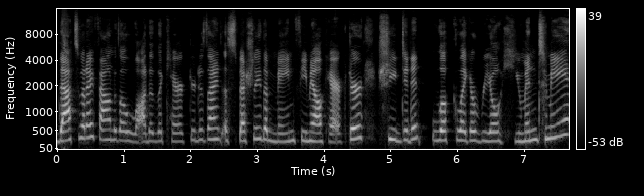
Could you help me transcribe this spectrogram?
That's what I found with a lot of the character designs, especially the main female character. She didn't look like a real human to me.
